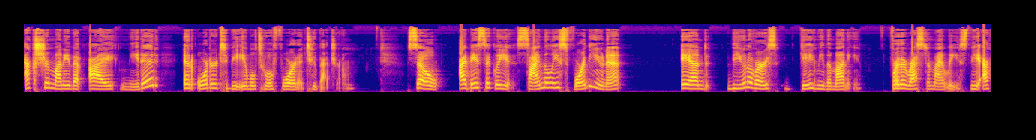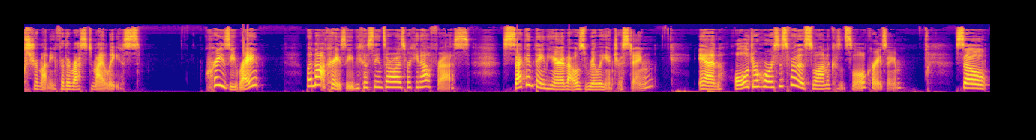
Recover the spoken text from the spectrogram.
extra money that I needed in order to be able to afford a two bedroom. So I basically signed the lease for the unit, and the universe gave me the money for the rest of my lease, the extra money for the rest of my lease. Crazy, right? But not crazy because things are always working out for us. Second thing here that was really interesting, and hold your horses for this one because it's a little crazy. So,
